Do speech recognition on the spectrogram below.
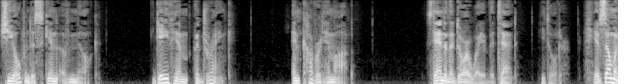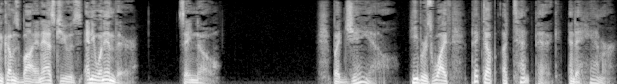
She opened a skin of milk gave him a drink and covered him up. Stand in the doorway of the tent he told her. If someone comes by and asks you is anyone in there say no. But jael heber's wife picked up a tent peg and a hammer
